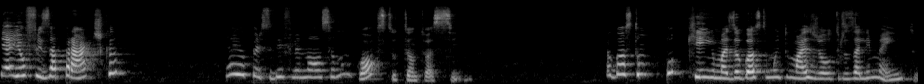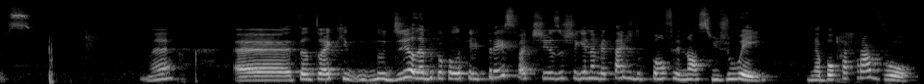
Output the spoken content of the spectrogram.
E aí eu fiz a prática, e aí eu percebi, falei, nossa, eu não gosto tanto assim. Eu gosto um pouquinho, mas eu gosto muito mais de outros alimentos, né? É, tanto é que no dia eu lembro que eu coloquei três fatias, eu cheguei na metade do pão, falei, nossa, enjoei, minha boca travou.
